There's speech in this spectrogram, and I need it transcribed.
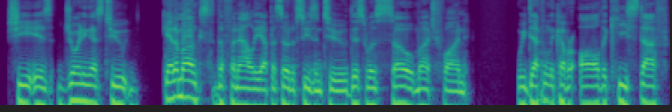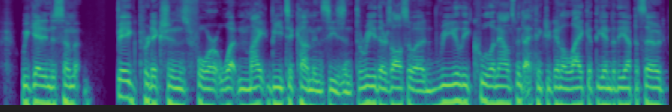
She is joining us to get amongst the finale episode of season 2. This was so much fun. We definitely cover all the key stuff. We get into some big predictions for what might be to come in season 3. There's also a really cool announcement I think you're going to like at the end of the episode.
